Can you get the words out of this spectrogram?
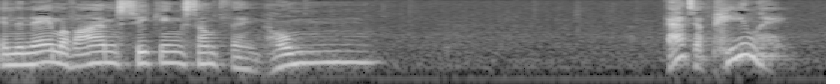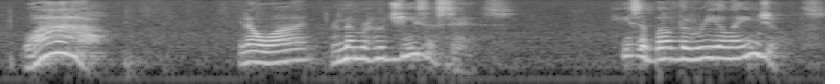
In the name of I'm seeking something, home. That's appealing. Wow. You know what? Remember who Jesus is. He's above the real angels.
